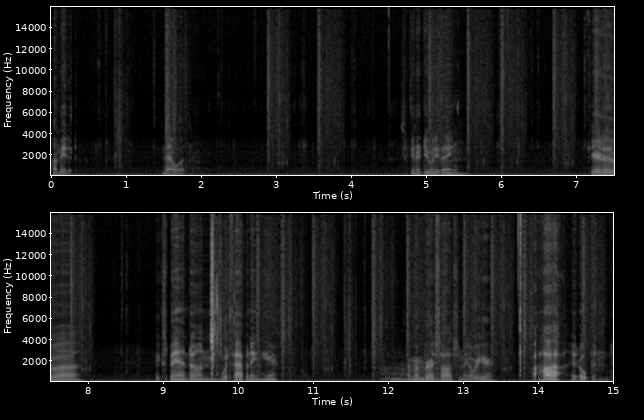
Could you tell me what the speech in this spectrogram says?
I made it. Now what? Is it gonna do anything? Care to, uh, expand on what's happening here? I remember I saw something over here. Aha! It opened.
